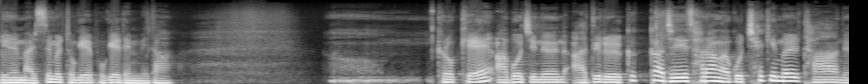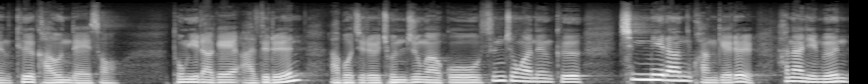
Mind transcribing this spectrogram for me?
우리는 말씀을 통해 보게 됩니다. 어, 그렇게 아버지는 아들을 끝까지 사랑하고 책임을 다하는 그 가운데에서 동일하게 아들은 아버지를 존중하고 순종하는 그 친밀한 관계를 하나님은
